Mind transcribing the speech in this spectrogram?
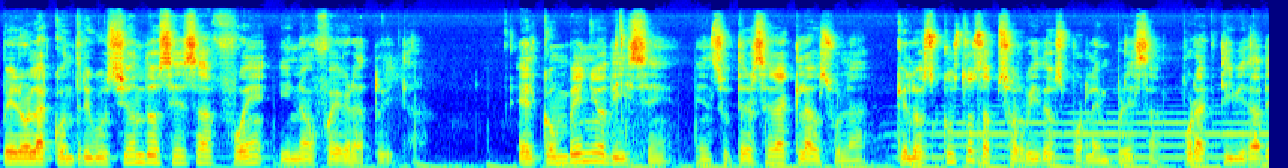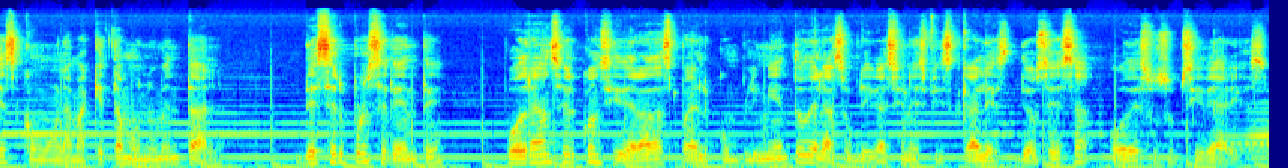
Pero la contribución de OCESA fue y no fue gratuita. El convenio dice, en su tercera cláusula, que los costos absorbidos por la empresa por actividades como la maqueta monumental, de ser procedente, podrán ser consideradas para el cumplimiento de las obligaciones fiscales de OCESA o de sus subsidiarias.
